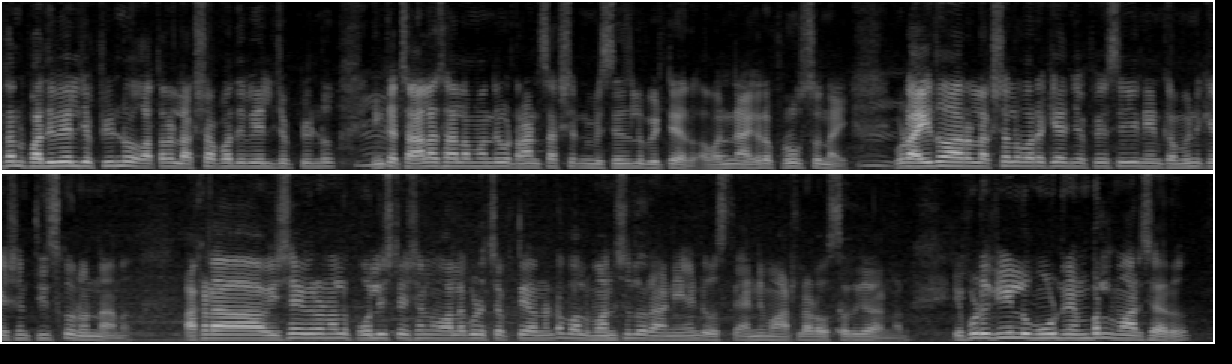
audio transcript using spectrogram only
అతను పదివేలు చెప్పిండు ఒక అతను లక్ష పదివేలు చెప్పిండు. ఇంకా చాలా చాలా మంది ట్రాన్సాక్షన్ మెసేజ్లు పెట్టారు. అవన్నీ నా దగ్గర ప్రూఫ్స్ ఉన్నాయి. ఇప్పుడు ఐదు ఆరు లక్షల వరకే అని చెప్పేసి నేను కమ్యూనికేషన్ తీసుకొని ఉన్నాను. అక్కడ విషయ వివరణలు పోలీస్ స్టేషన్ వాళ్ళకు కూడా చెప్తే అన్నట్టు వాళ్ళ మనుషులు రానియండి వస్తే అన్ని మాట్లాడ వస్తుంది కదా అన్నారు. ఇప్పుడు వీళ్ళు మూడు నెంబర్లు మార్చారు.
